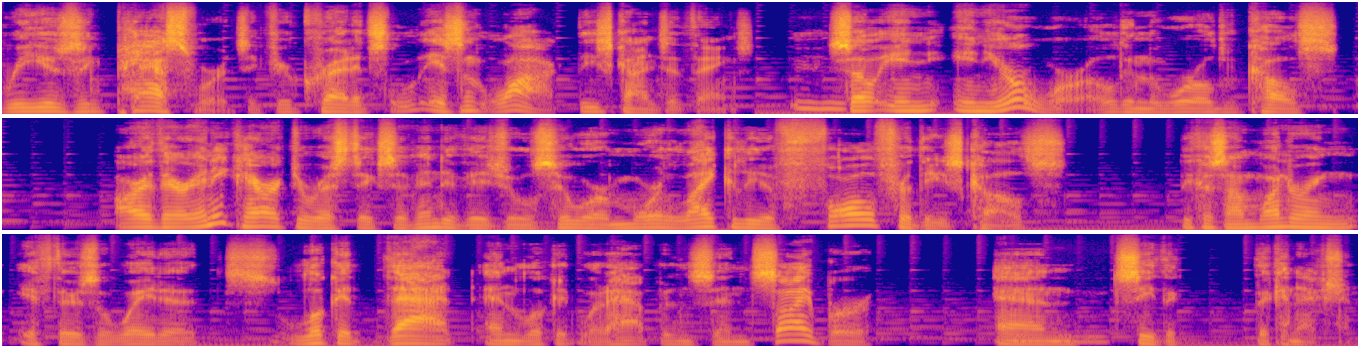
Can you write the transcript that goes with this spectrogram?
reusing passwords if your credits isn't locked, these kinds of things. Mhm. So in in your world, in the world of cults, are there any characteristics of individuals who are more likely to fall for these cults? Because I'm wondering if there's a way to look at that and look at what happens in cyber and see the, the connection.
